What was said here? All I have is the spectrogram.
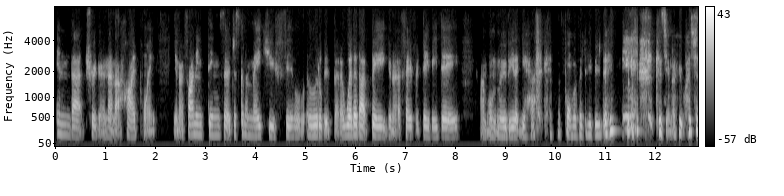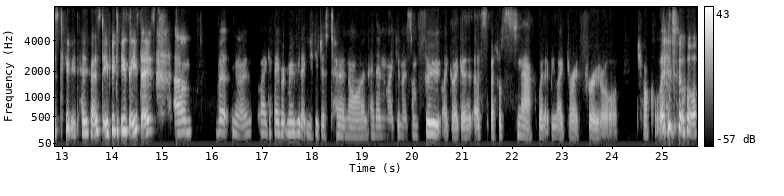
in that trigger and at that high point, you know, finding things that are just going to make you feel a little bit better, whether that be, you know, a favorite DVD um, or movie that you have in the form of a DVD, because, you know, who watches DVD, who has DVDs these days? Um, but you know like a favorite movie that you could just turn on and then like you know some food like like a, a special snack whether it be like dried fruit or chocolate or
